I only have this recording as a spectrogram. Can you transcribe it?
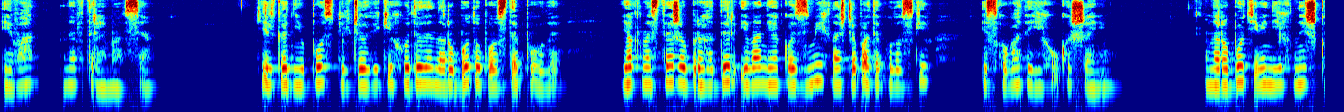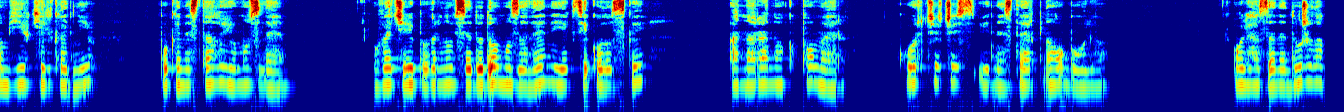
Іван не втримався. Кілька днів поспіль чоловіки ходили на роботу повсте поле. Як настежив бригадир, Іван якось зміг нащепати колосків і сховати їх у кишеню. На роботі він їх нишком їв кілька днів, поки не стало йому зле. Увечері повернувся додому зелений, як ці колоски, а на ранок помер, корчачись від нестерпного болю. Ольга занедужила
